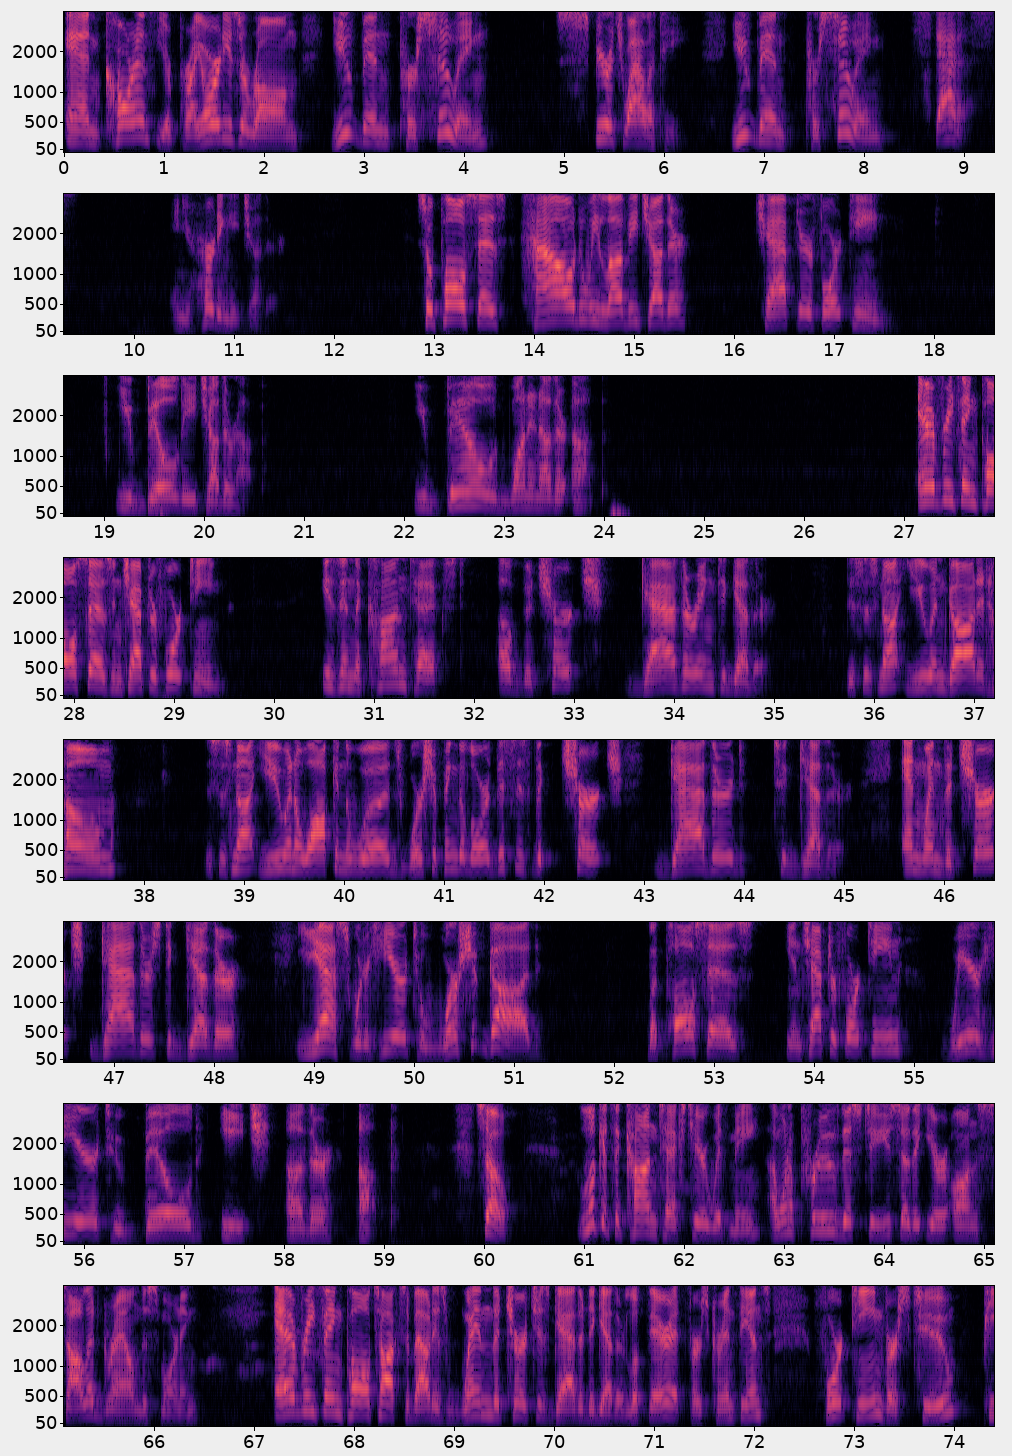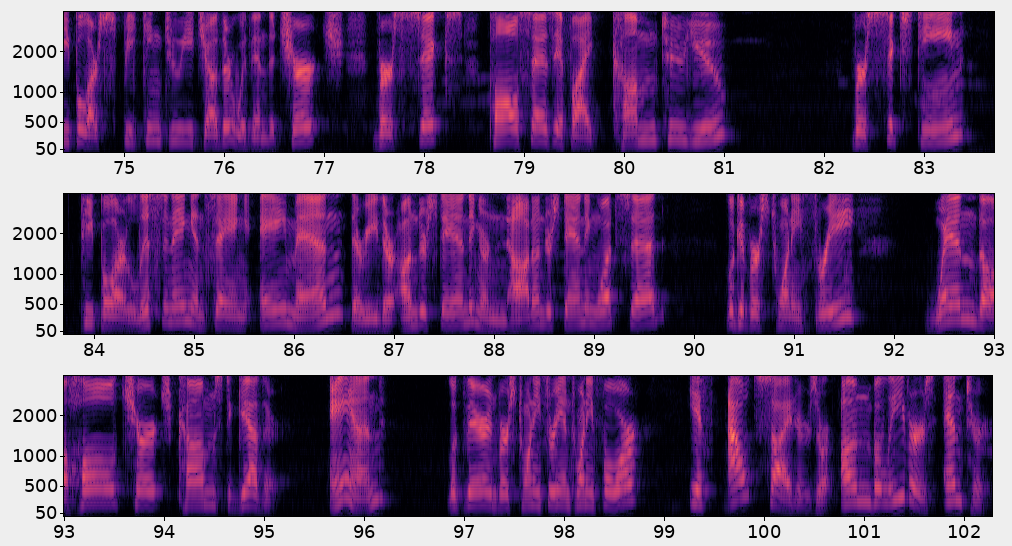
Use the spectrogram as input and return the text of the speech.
And Corinth, your priorities are wrong. You've been pursuing spirituality. You've been pursuing status. And you're hurting each other. So Paul says, how do we love each other? Chapter 14. You build each other up. You build one another up. Everything Paul says in chapter 14 is in the context of the church gathering together. This is not you and God at home. This is not you in a walk in the woods worshiping the Lord. This is the church gathered together. And when the church gathers together, yes, we're here to worship God, but Paul says in chapter 14, We're here to build each other up. So, look at the context here with me. I want to prove this to you so that you're on solid ground this morning. Everything Paul talks about is when the church is gathered together. Look there at 1 Corinthians 14, verse 2. People are speaking to each other within the church. Verse 6, Paul says, If I come to you. Verse 16, people are listening and saying amen. They're either understanding or not understanding what's said. Look at verse 23. When the whole church comes together. And look there in verse 23 and 24. If outsiders or unbelievers enter.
